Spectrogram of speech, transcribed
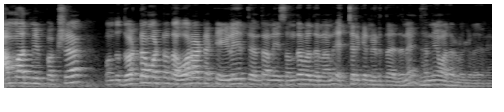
ಆಮ್ ಆದ್ಮಿ ಪಕ್ಷ ಒಂದು ದೊಡ್ಡ ಮಟ್ಟದ ಹೋರಾಟಕ್ಕೆ ಇಳಿಯುತ್ತೆ ಅಂತ ನಾನು ಈ ಸಂದರ್ಭದಲ್ಲಿ ನಾನು ಎಚ್ಚರಿಕೆ ನೀಡ್ತಾ ಇದ್ದೇನೆ. ಧನ್ಯವಾದಗಳು ಗೆಳೆಯರೆ.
